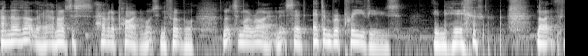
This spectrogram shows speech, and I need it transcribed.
And I was up there and I was just having a pint and watching the football. I looked to my right and it said Edinburgh previews in here, like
